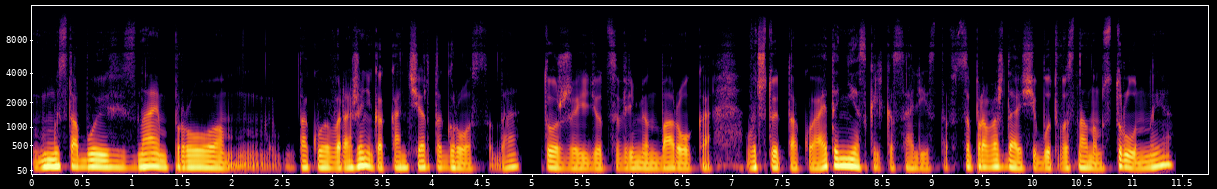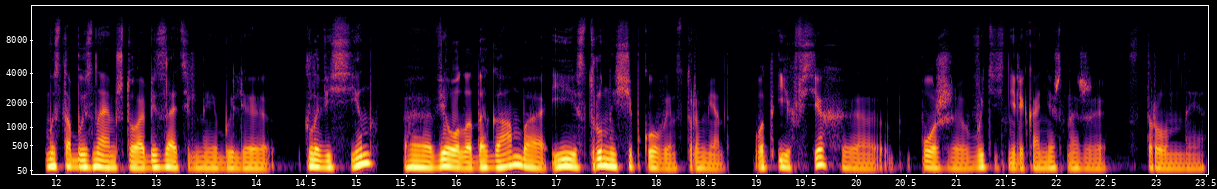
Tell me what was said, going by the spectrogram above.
Мы с тобой знаем про такое выражение, как кончерто гросса, да? тоже идет со времен барокко. Вот что это такое? А это несколько солистов. Сопровождающие будут в основном струнные. Мы с тобой знаем, что обязательные были клавесин, э, виола да гамба и струнный щипковый инструмент. Вот их всех э, позже вытеснили, конечно же, струнные.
